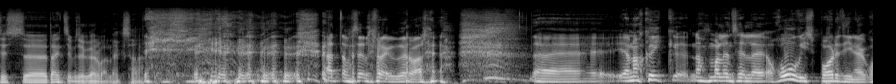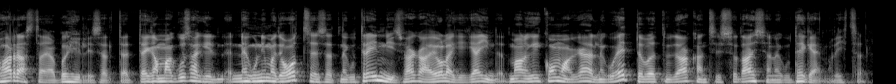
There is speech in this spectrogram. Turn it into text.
siis äh, tantsimise kõrvale, eks ole jätame selle praegu kõrvale äh, ja noh, kõik noh, ma olen selle hoovispordi nagu harrastaja põhiliselt, et ega ma kusagil nagu niimoodi otseselt nagu trennis väga ei olegi käinud, et ma olen kõik oma käel nagu ette võtnud ja hakanud siis seda asja nagu tegema lihtsalt.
